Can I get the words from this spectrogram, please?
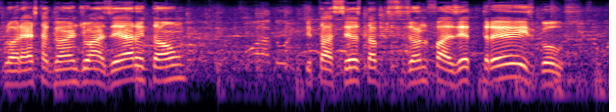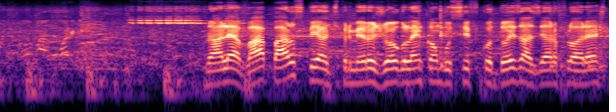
Floresta ganha de 1 a 0, então Itacesa está precisando fazer 3 gols para levar para os pênaltis. Primeiro jogo lá em Cambuci ficou 2 a 0 Floresta.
